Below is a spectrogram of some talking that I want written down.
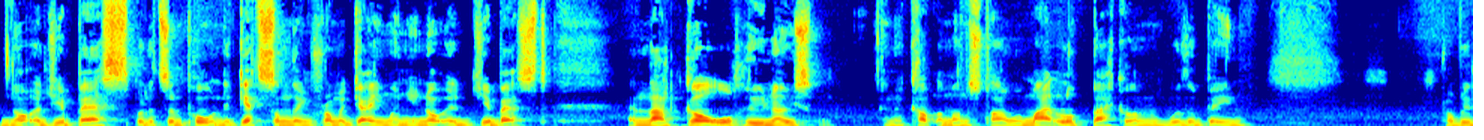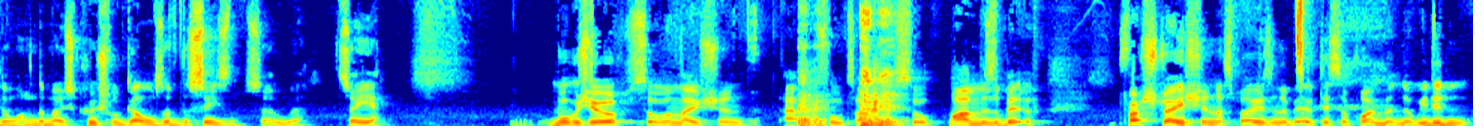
not at your best, but it's important to get something from a game when you're not at your best. And that goal, who knows, in a couple of months' time, we might look back on would have been probably the one of the most crucial goals of the season. So, uh, so yeah. What was your sort of emotion at the full time whistle? Mine was a bit of frustration, I suppose, and a bit of disappointment that we didn't.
